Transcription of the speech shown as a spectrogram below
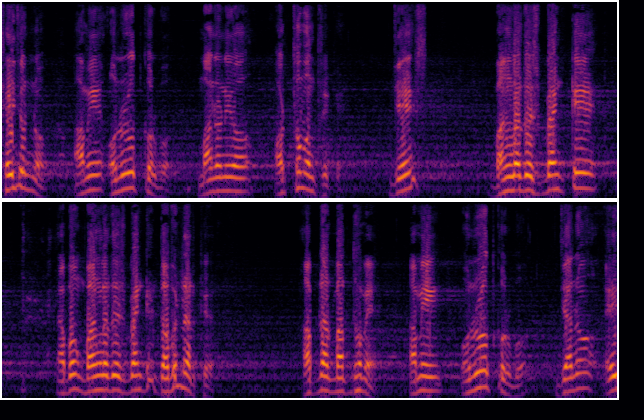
সেই জন্য আমি অনুরোধ করব মাননীয় অর্থমন্ত্রীকে যে বাংলাদেশ ব্যাংককে এবং বাংলাদেশ ব্যাংকের গভর্নরকে আপনার মাধ্যমে আমি অনুরোধ করব যেন এই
